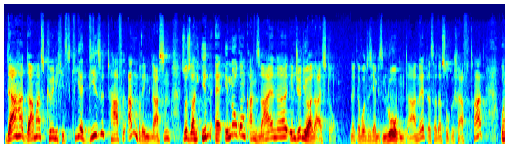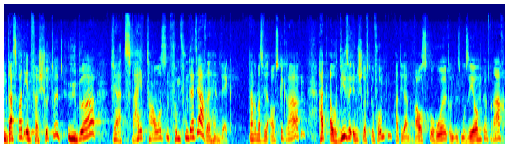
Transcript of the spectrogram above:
da hat damals König Hiskia diese Tafel anbringen lassen, sozusagen in Erinnerung an seine Ingenieurleistung. Der wollte sich ein bisschen loben damit, dass er das so geschafft hat. Und das war eben verschüttet über ja, 2500 Jahre hinweg. Dann hat man es wieder ausgegraben, hat auch diese Inschrift gefunden, hat die dann rausgeholt und ins Museum gebracht.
